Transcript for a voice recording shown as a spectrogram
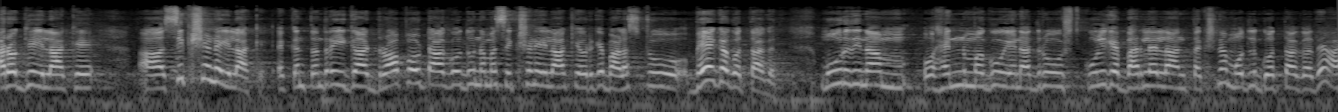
ಆರೋಗ್ಯ ಇಲಾಖೆ ಶಿಕ್ಷಣ ಇಲಾಖೆ. ಯಾಕಂತಂದ್ರೆ ಈಗ ಡ್ರಾಪ್ ಔಟ್ ಆಗೋದು ನಮ್ಮ ಶಿಕ್ಷಣ ಇಲಾಖೆಯವರಿಗೆ ಬಹಳಷ್ಟು ಬೇಗ ಗೊತ್ತಾಗುತ್ತೆ. ಮೂರು ದಿನ ಹೆಣ್ಣು ಮಗು ಏನಾದರೂ ಸ್ಕೂಲ್ಗೆ ಬರಲಿಲ್ಲ ಅಂದ ತಕ್ಷಣ ಮೊದಲು ಗೊತ್ತಾಗೋದೆ ಆ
